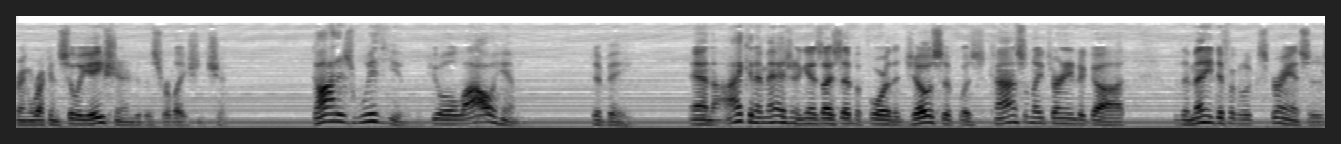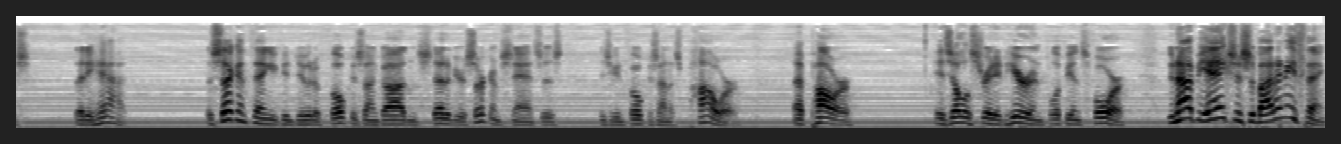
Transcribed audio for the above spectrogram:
bring reconciliation into this relationship. God is with you if you allow Him to be. And I can imagine, again, as I said before, that Joseph was constantly turning to God through the many difficult experiences that he had. The second thing you can do to focus on God instead of your circumstances is you can focus on His power. That power is illustrated here in Philippians 4. Do not be anxious about anything,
